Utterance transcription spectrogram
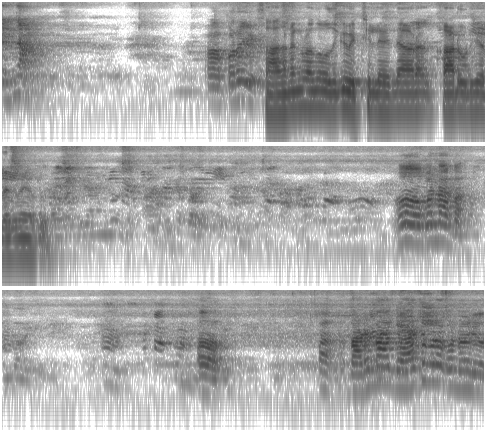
ഇന്നാ. വിളിക്കുന്നത് പറയൂ സാധനങ്ങളൊന്നും ഒതുക്കി വെച്ചില്ല. എല്ലാവരും കാട് പിടിച്ച് കിടക്കുന്നേ ഉള്ളൂ. ഓ കൊണ്ടാക്കാം. ഓ. വരുമ്പോ ആ ഗ്യാസ് കൂടെ കൊണ്ടുവരൂ.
